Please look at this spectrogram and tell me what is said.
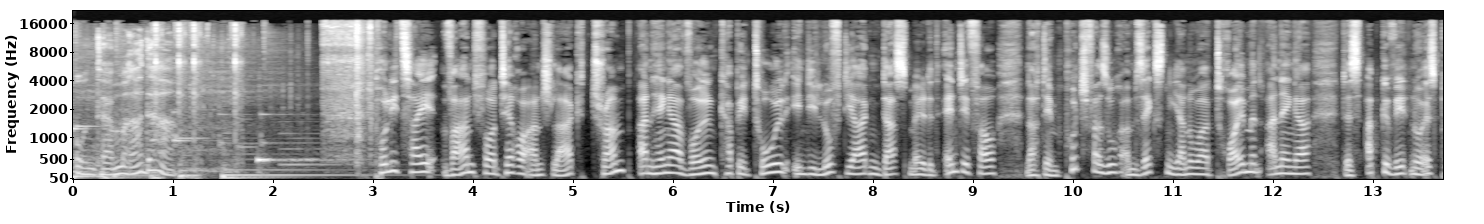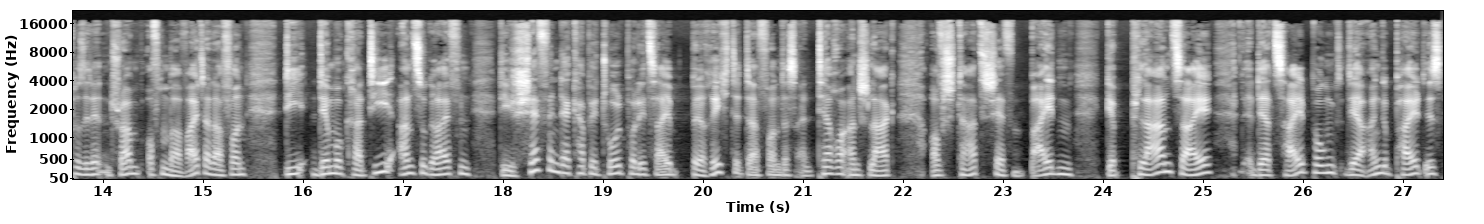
Unterm Radar. Polizei warnt vor Terroranschlag. Trump-Anhänger wollen Kapitol in die Luft jagen. Das meldet NTV. Nach dem Putschversuch am 6. Januar träumen Anhänger des abgewählten US-Präsidenten Trump offenbar weiter davon, die Demokratie anzugreifen. Die Chefin der Kapitolpolizei berichtet davon, dass ein Terroranschlag auf Staatschef Biden geplant sei. Der Zeitpunkt, der angepeilt ist,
